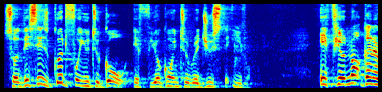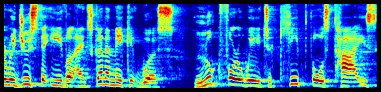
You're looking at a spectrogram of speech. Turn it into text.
So this is good for you to go if you're going to reduce the evil. If you're not going to reduce the evil and it's going to make it worse, look for a way to keep those ties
